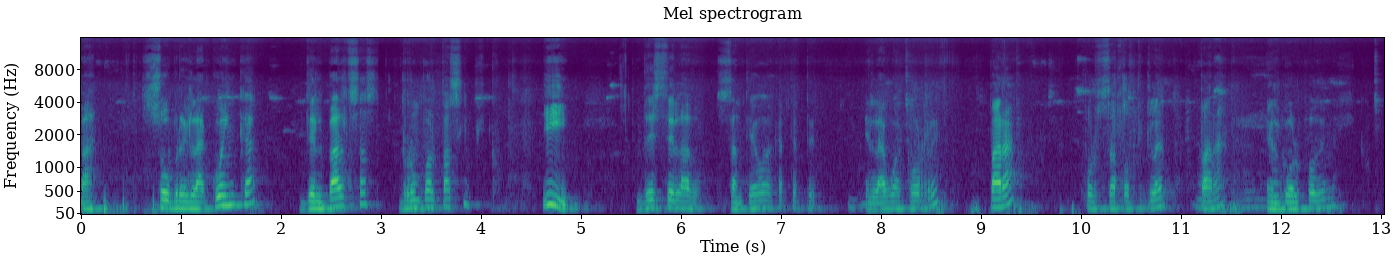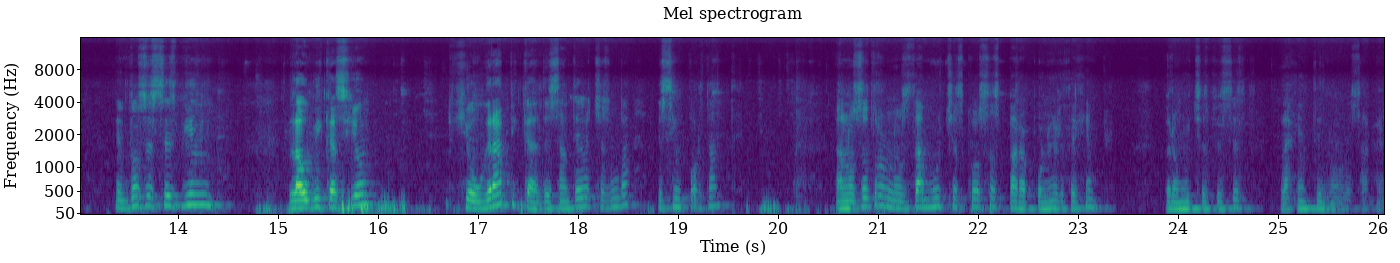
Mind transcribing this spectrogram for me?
Va sobre la cuenca del Balsas rumbo al Pacífico. Y de este lado, Santiago Acatepec, el agua corre para, por Zapotitlán, para el Golfo de México. Entonces es bien, la ubicación geográfica de Santiago de Chazumba es importante. A nosotros nos da muchas cosas para poner de ejemplo, pero muchas veces la gente no lo sabe.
